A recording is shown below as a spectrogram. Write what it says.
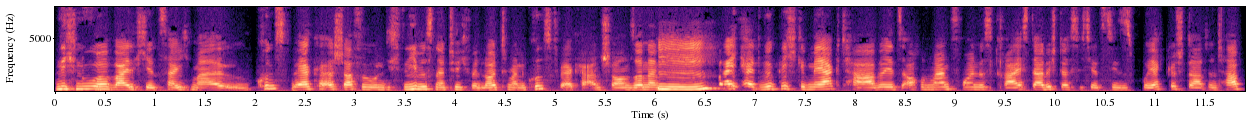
nicht nur, weil ich jetzt, sage ich mal, Kunstwerke erschaffe und ich liebe es natürlich, wenn Leute meine Kunstwerke anschauen, sondern mhm. weil ich halt wirklich gemerkt habe, jetzt auch in meinem Freundeskreis, dadurch, dass ich jetzt dieses Projekt gestartet habe,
